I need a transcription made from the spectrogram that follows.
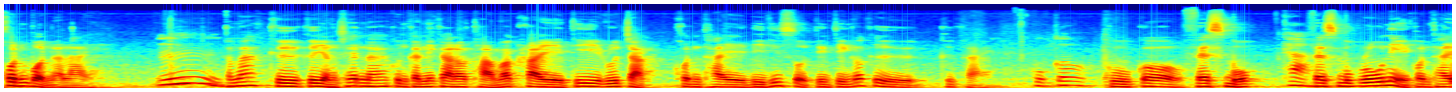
คนบ่นอะไรอืมใช่ไหมคือคืออย่างเช่นนะ คุณกนิการเราถามว่าใครที่รู้จักคนไทยดีที่สุดจริง ๆ ก็คือคือใคร Google Google Facebook ค่ะ Facebook รู้นี่คนไทย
